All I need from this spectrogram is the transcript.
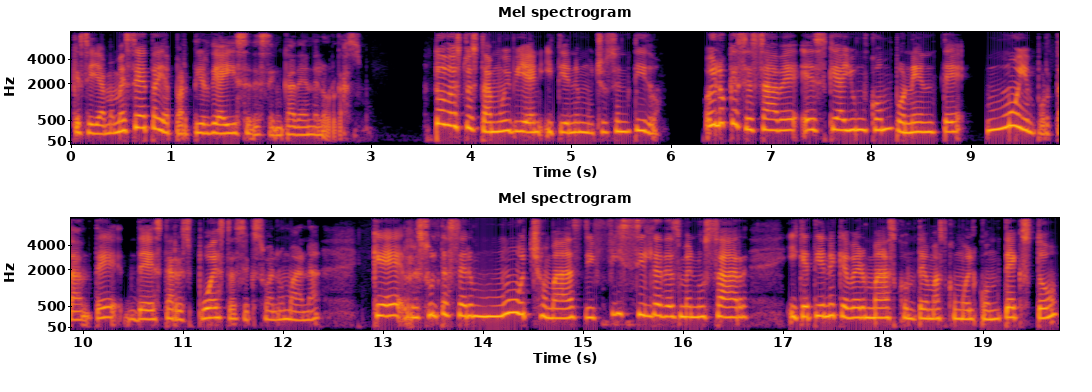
que se llama meseta y a partir de ahí se desencadena el orgasmo. Todo esto está muy bien y tiene mucho sentido. Hoy lo que se sabe es que hay un componente muy importante de esta respuesta sexual humana que resulta ser mucho más difícil de desmenuzar y que tiene que ver más con temas como el contexto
